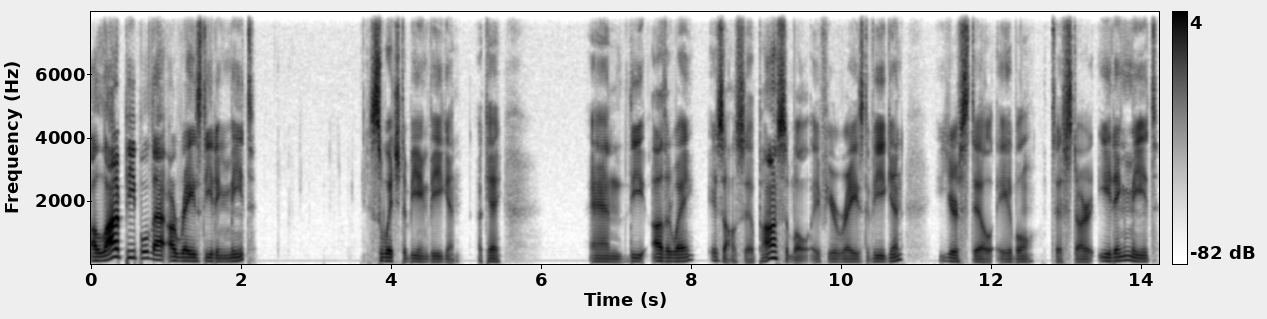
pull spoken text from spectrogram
a lot of people that are raised eating meat switch to being vegan, okay? And the other way is also possible. If you're raised vegan, you're still able to start eating meat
